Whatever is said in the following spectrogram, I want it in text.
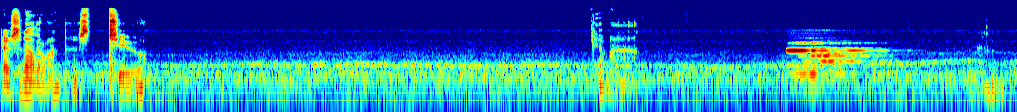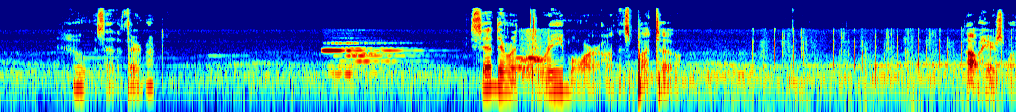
There's another one. There's two. Is that a third one? He said there were three more on this plateau. Oh, here's one.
